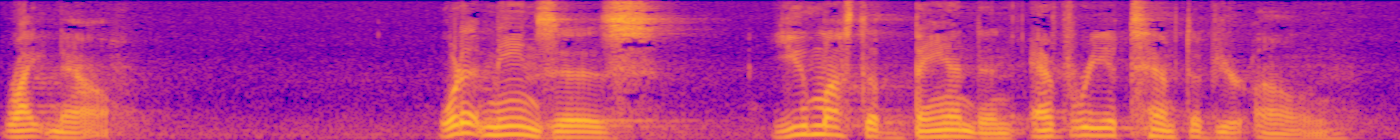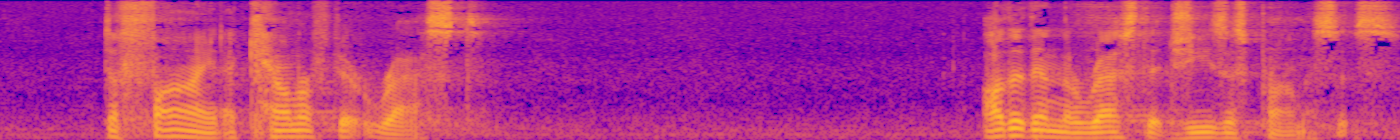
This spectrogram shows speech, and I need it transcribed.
right now? What it means is you must abandon every attempt of your own to find a counterfeit rest other than the rest that Jesus promises.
